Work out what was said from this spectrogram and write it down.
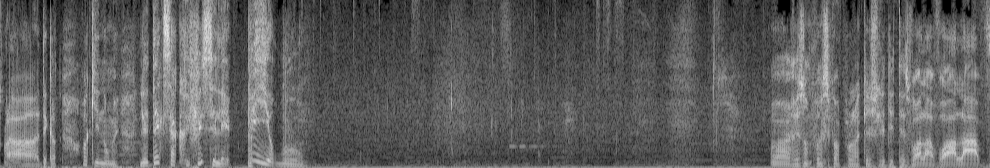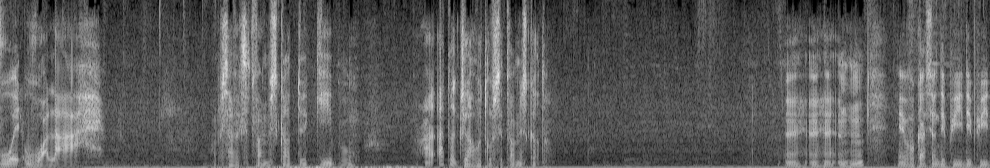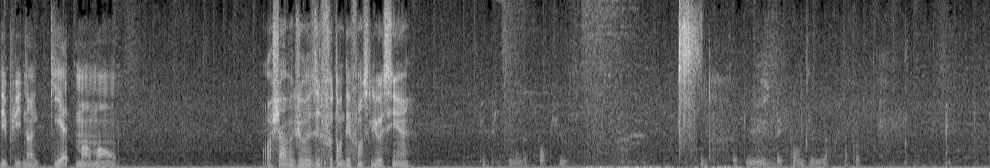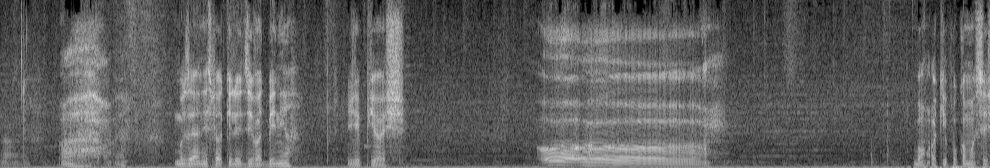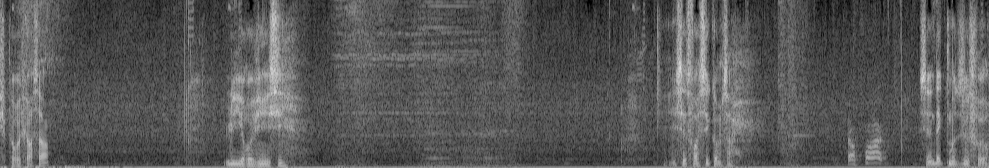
Ah, des cartes. Ok, non, mais les decks sacrifices, c'est les pires, bro. Ouais, raison principale pour laquelle je les déteste. Voilà, voilà, voilà. En plus, avec cette fameuse carte de Guy, bro. Attends que je la retrouve, cette fameuse carte. Hein, hein, hein, hein, Invocation depuis, depuis, depuis, dans Get Maman. Wesh, avec j'aurais dit le foot en défense lui aussi. C'est les decks pendules là, encore. Non. Ah, ouais. Mosaïen, espère que le Dieu va te bénir. J'ai pioche. Oh Bon, ok, pour commencer, je peux refaire ça. Lui, il revient ici. Et cette fois-ci, comme ça. C'est un deck feu.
